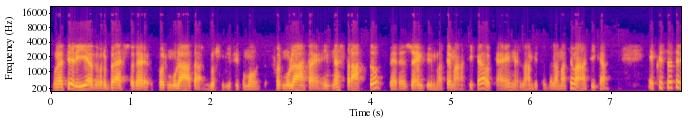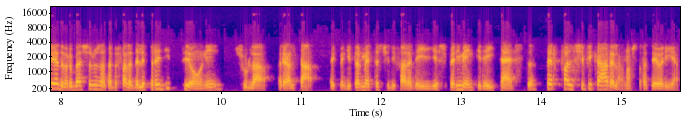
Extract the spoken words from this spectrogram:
una teoria dovrebbe essere formulata, lo semplifico molto, formulata in astratto, per esempio in matematica, ok, nell'ambito della matematica, e questa teoria dovrebbe essere usata per fare delle predizioni sulla realtà e quindi permetterci di fare degli esperimenti, dei test per falsificare la nostra teoria.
